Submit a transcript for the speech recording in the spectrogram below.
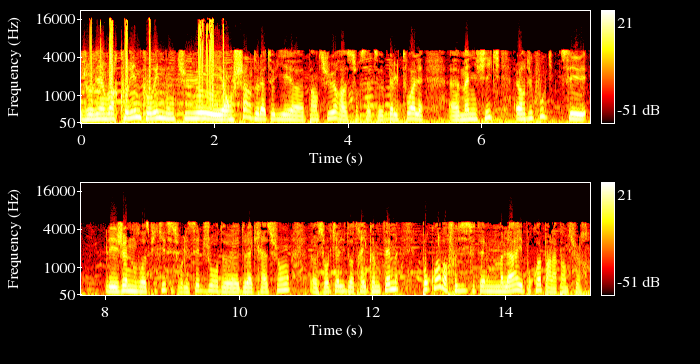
je viens voir Corinne. Corinne, donc tu es en charge de l'atelier euh, peinture euh, sur cette belle toile euh, magnifique. Alors du coup, c'est les jeunes nous ont expliqué, c'est sur les 7 jours de, la création euh, sur lequel ils doivent travailler comme thème. Pourquoi avoir choisi ce thème-là et pourquoi par la peinture?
